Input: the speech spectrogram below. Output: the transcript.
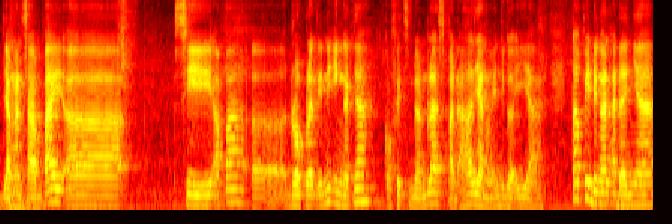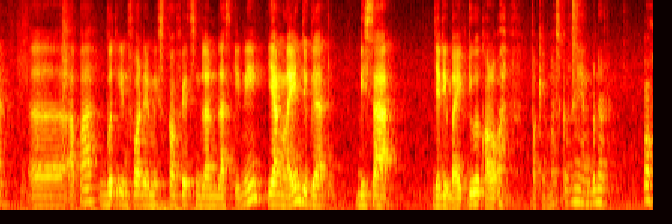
Jangan sampai eh, si apa eh, droplet ini ingatnya covid-19 padahal yang lain juga iya. Tapi dengan adanya eh, apa good infodemics covid-19 ini yang lain juga bisa jadi baik juga kalau ah pakai maskernya yang benar. Oh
